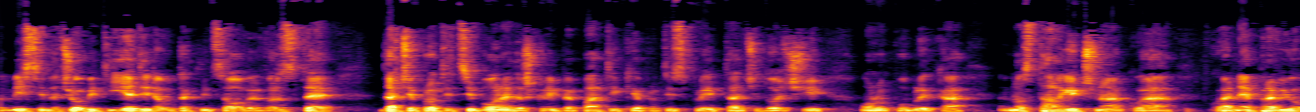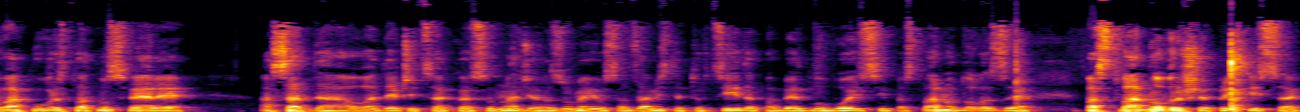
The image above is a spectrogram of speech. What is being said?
mislim da će ovo biti jedina utakmica ove vrste, da će protiv Cibone da škripe patike, protiv Splita će doći ono publika nostalgična koja, koja ne pravi ovakvu vrstu atmosfere, a sad da ova dečica koja su mlađa razumeju, sad zamislite Torcida, pa Bad Blue Boysi, pa stvarno dolaze, pa stvarno vrše pritisak,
